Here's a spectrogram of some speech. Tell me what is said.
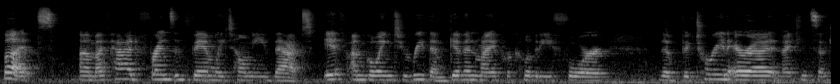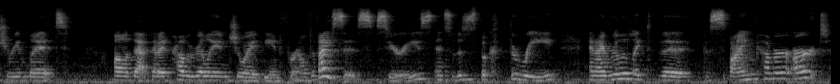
But um, I've had friends and family tell me that if I'm going to read them, given my proclivity for the Victorian era, 19th century lit, all of that, that I'd probably really enjoy the Infernal Devices series. And so this is book three, and I really liked the, the spine cover art.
